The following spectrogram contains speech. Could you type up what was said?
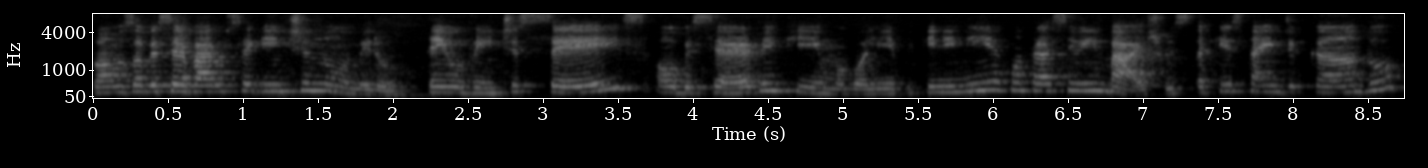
Vamos observar o seguinte número. Tem o 26, observem que uma bolinha pequenininha com tracinho embaixo. Isso daqui está indicando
